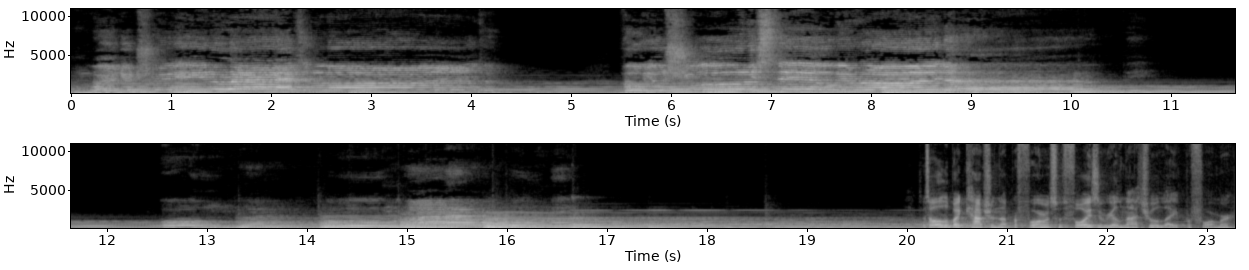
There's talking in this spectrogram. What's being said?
when you train it's all about capturing that performance. With Foy's a real natural live performer,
